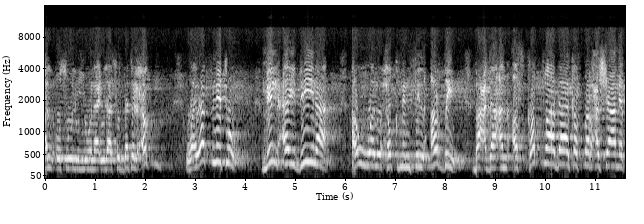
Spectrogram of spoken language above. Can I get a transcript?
الأصوليون إلى سدة الحكم ويفلت من أيدينا أول حكم في الأرض بعد أن أسقطنا ذاك الصرح الشامق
